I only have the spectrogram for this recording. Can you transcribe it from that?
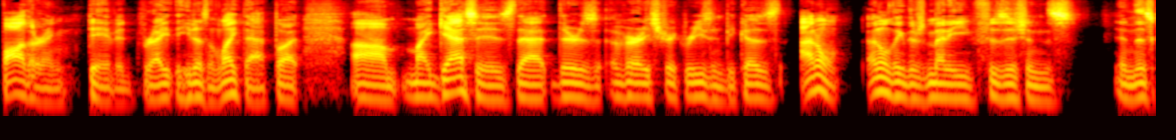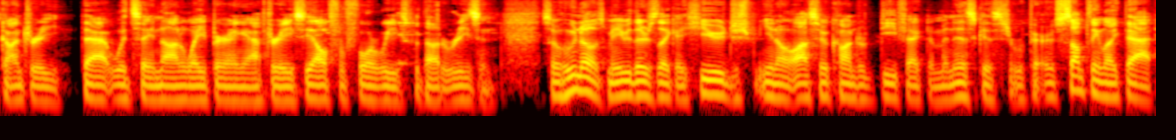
bothering David, right? He doesn't like that. But um, my guess is that there's a very strict reason because I don't, I don't think there's many physicians in this country that would say non-weight bearing after ACL for four weeks without a reason. So who knows? Maybe there's like a huge, you know, osteochondral defect, a meniscus repair, something like that.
